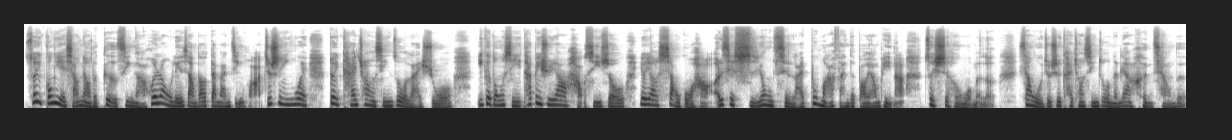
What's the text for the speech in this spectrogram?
所以宫野小鸟的个性啊，会让我联想到淡斑精华，就是因为对开创星座来说，一个东西它必须要好吸收，又要效果好，而且使用起来不麻烦的保养品啊，最适合我们了。像我就是开创星座能量很强的，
